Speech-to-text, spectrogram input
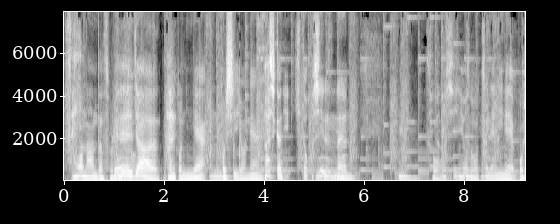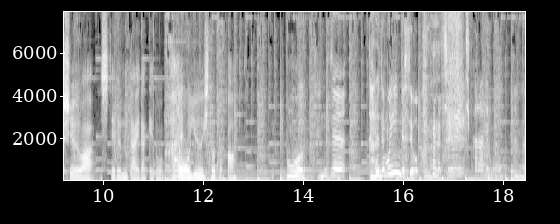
そうなんだ。それじゃあ本当にね、欲しいよね。確かに人欲しいですね、そう。楽しいよそう常にね募集はしてるみたいだけど、はい。どういう人とか？もう全然誰でもいいんですよ、週1からでもなんか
